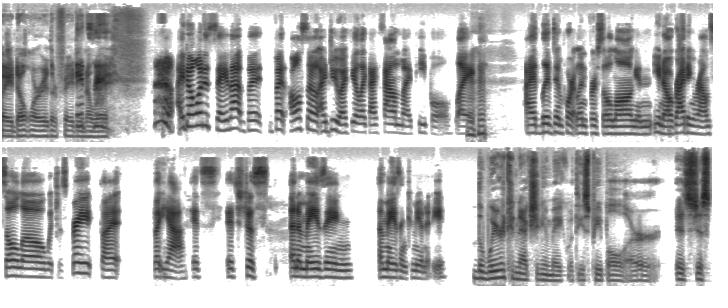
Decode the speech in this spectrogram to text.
away. Don't worry, they're fading away. I don't want to say that, but but also I do. I feel like I found my people. Like Mhm. I had lived in Portland for so long, and you know, riding around solo, which is great. But but yeah, it's it's just an amazing, amazing community. The weird connection you make with these people are it's just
